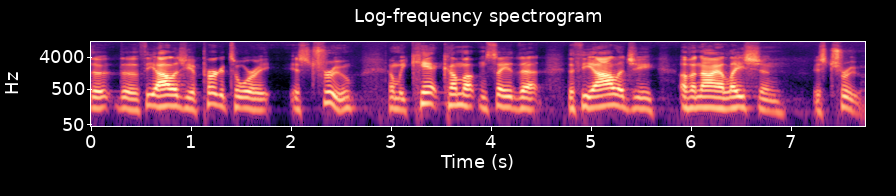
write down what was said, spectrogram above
the, the theology of purgatory is true and we can't come up and say that the theology of annihilation is true.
